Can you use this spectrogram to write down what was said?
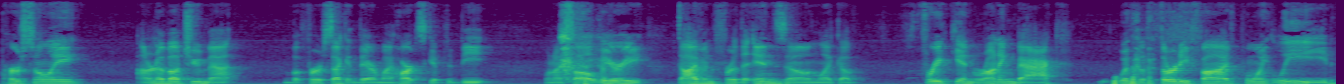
Personally, I don't know about you, Matt, but for a second there, my heart skipped a beat when I saw Leary diving for the end zone like a freaking running back with a 35 point lead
